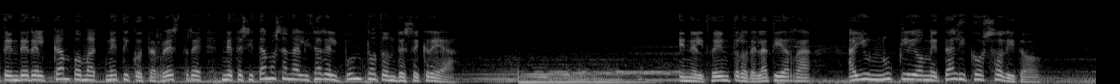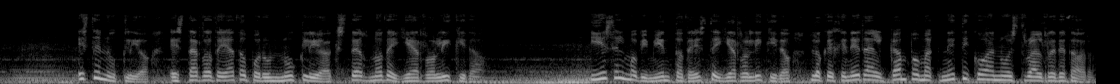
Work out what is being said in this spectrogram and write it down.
Entender el campo magnético terrestre necesitamos analizar el punto donde se crea. En el centro de la Tierra hay un núcleo metálico sólido. Este núcleo está rodeado por un núcleo externo de hierro líquido. Y es el movimiento de este hierro líquido lo que genera el campo magnético a nuestro alrededor.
